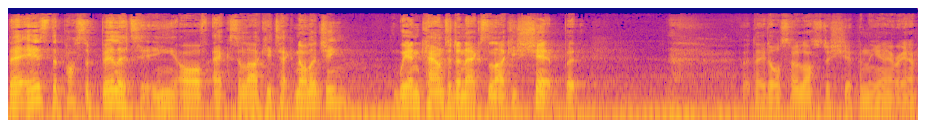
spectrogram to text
there is the possibility of Exilarchy technology. We encountered an Exilarchy ship, but. But they'd also lost a ship in the area.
